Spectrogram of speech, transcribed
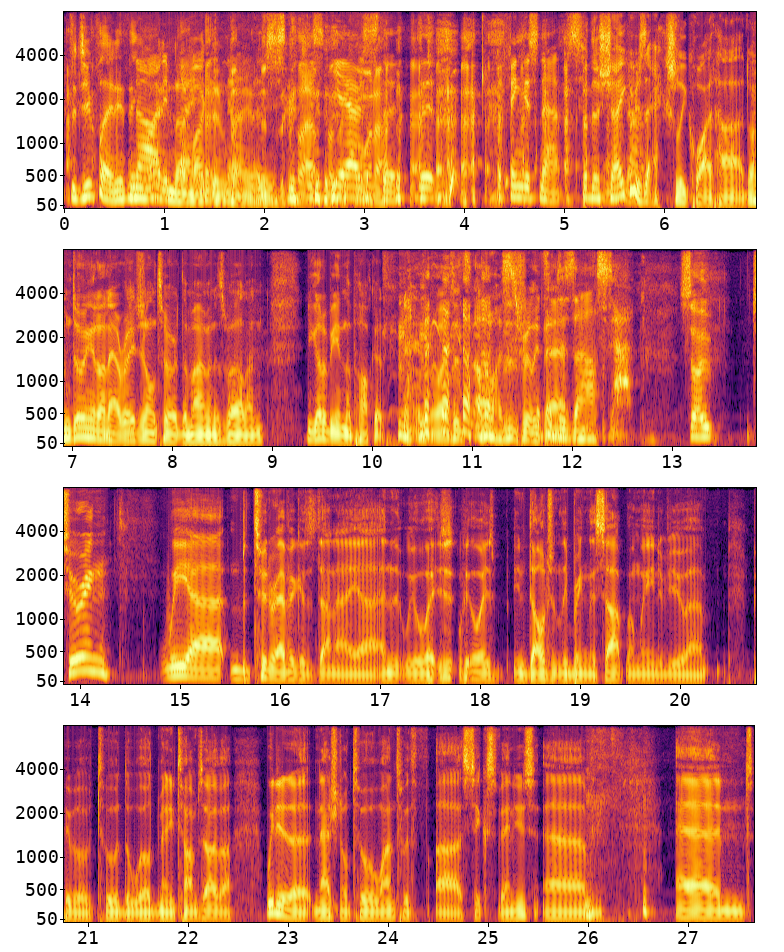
did you play anything? No, I didn't no, play Mike anything, didn't play no. anything. This is the clap from yeah, the it was corner. the, the, the finger snaps. But the shaker is actually quite hard. I'm doing it on our regional tour at the moment as well, and you got to be in the pocket. otherwise, it's, otherwise it's really it's a bad. disaster. So touring, we uh, Tudor Avic has done a, uh, and we always we always indulgently bring this up when we interview uh, people who've toured the world many times over. We did a national tour once with uh, six venues, um, and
